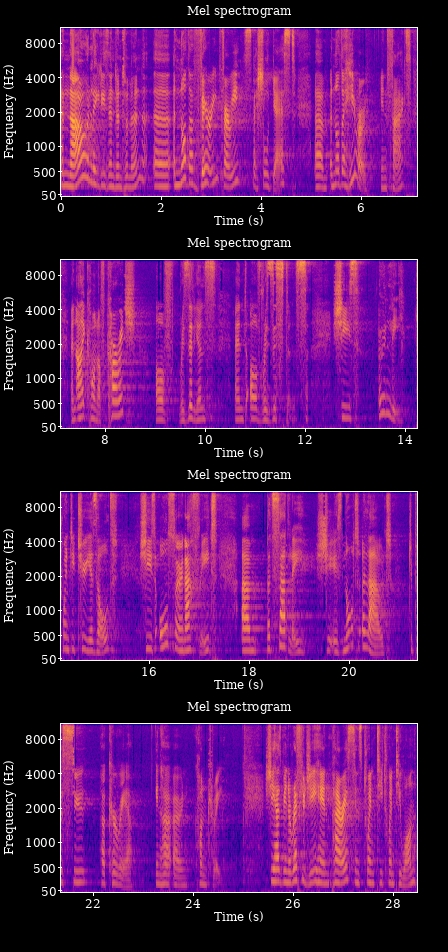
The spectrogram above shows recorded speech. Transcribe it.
And now, ladies and gentlemen, uh, another very, very special guest, um, another hero, in fact, an icon of courage, of resilience, and of resistance. She's only 22 years old. She's also an athlete, um, but sadly, she is not allowed to pursue her career in her own country. She has been a refugee here in Paris since 2021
